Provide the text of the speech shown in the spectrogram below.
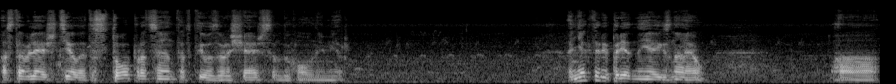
оставляешь тело, это сто процентов ты возвращаешься в духовный мир. Некоторые преданные, я их знаю, а,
